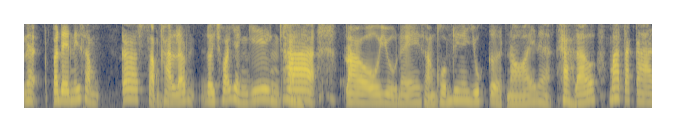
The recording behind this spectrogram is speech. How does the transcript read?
เนี่ยประเด็นนี้สำก็สำคัญแล้วโดยเฉพาะอย่างยิ่งค่ะถ้าเราอยู่ในสังคมที่ในยุคเกิดน้อยเนี่ยค่ะแล้วมาตรการ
